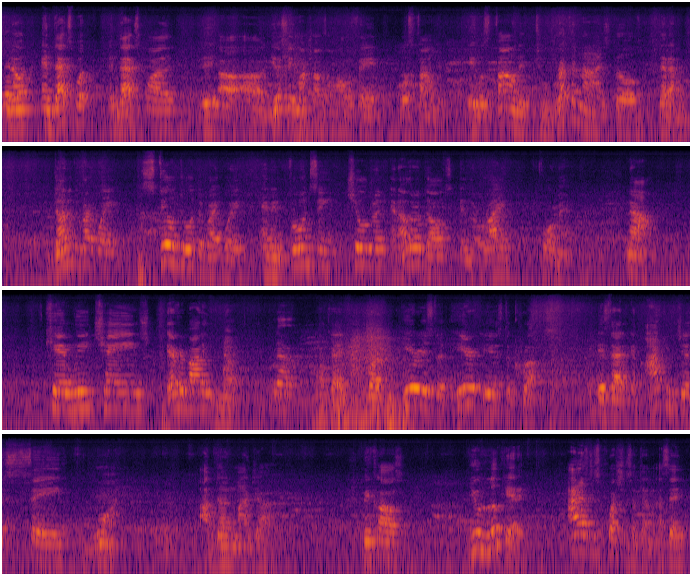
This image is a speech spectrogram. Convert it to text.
You know, and that's what, and that's why the uh, uh, USA Martial Arts Hall of Fame was founded. It was founded to recognize those that have done it the right way, still do it the right way, and influencing children and other adults in the right format. Now, can we change everybody? No. No. Okay, but here is the here is the crux, is that if I can just save one, I've done my job. Because you look at it, I ask this question sometimes. I say,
